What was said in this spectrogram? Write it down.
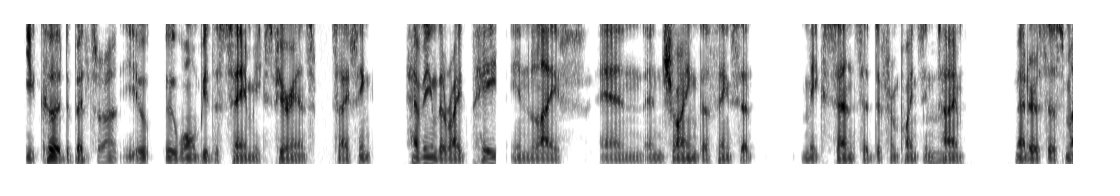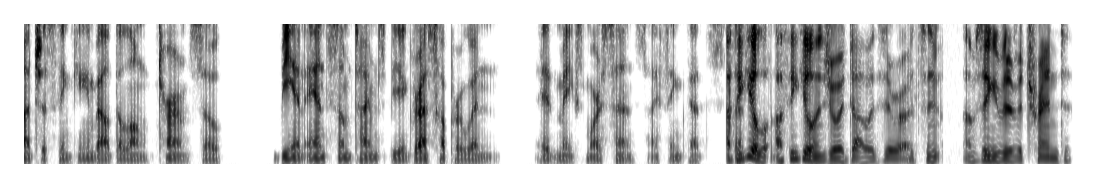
You could, but right. you, it won't be the same experience. So I think having the right pace in life and enjoying the things that make sense at different points in Mhm. time matters as much as thinking about the long term. So be an ant sometimes, be a grasshopper when it makes more sense. I think that's. I think that's you'll. the- I think you'll enjoy Die with Zero. It's. I'm seeing a bit of a trend,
